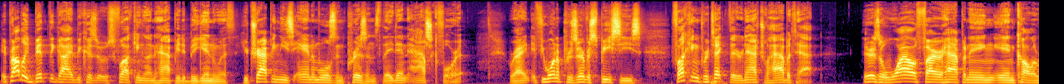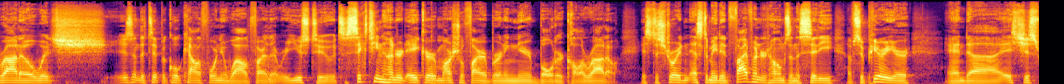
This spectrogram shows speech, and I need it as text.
It probably bit the guy because it was fucking unhappy to begin with. You're trapping these animals in prisons. They didn't ask for it, right? If you want to preserve a species, fucking protect their natural habitat. There's a wildfire happening in Colorado, which isn't the typical California wildfire that we're used to. It's a 1,600 acre Marshall fire burning near Boulder, Colorado. It's destroyed an estimated 500 homes in the city of Superior, and uh, it's just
